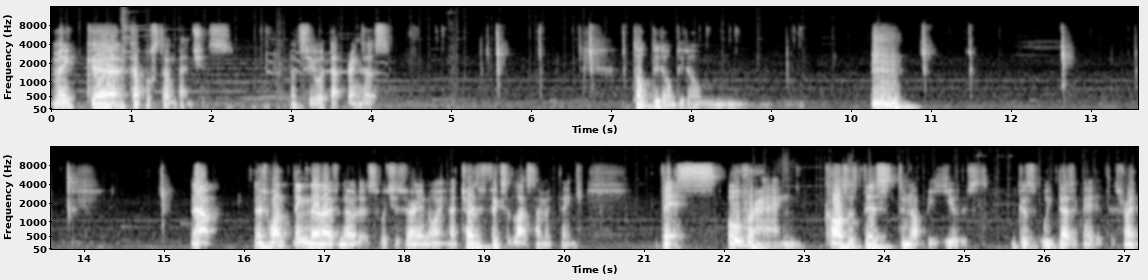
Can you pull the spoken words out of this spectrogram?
Make uh, a couple stone benches. Let's see what that brings us. Dum de dum now, there's one thing that I've noticed, which is very annoying. I tried to fix it last time, I think. This overhang causes this to not be used. Because we designated this, right?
